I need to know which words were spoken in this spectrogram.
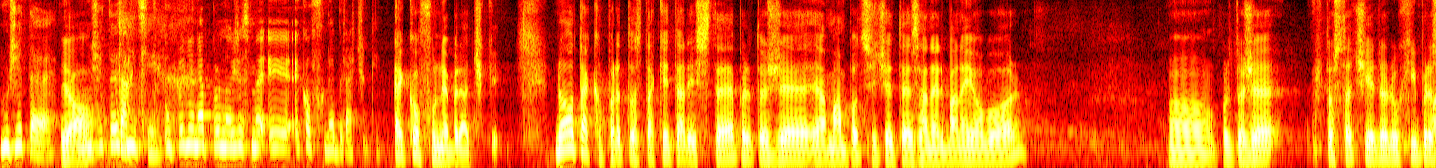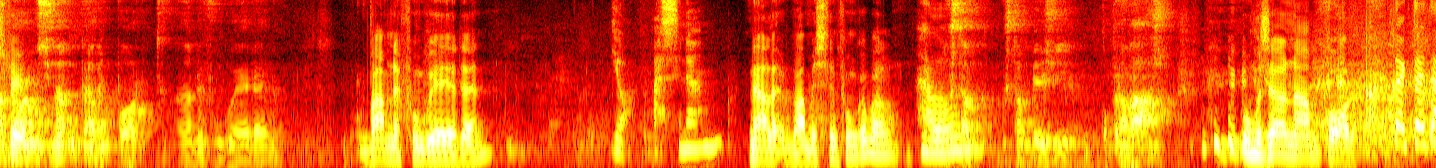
Můžete. Jo. Můžete Taky. říct úplně naplno, že jsme i ekofunebračky. Ekofunebračky. No tak proto taky tady jste, protože já mám pocit, že to je zanedbaný obor. O, protože to stačí jednoduchý, prostě Pardon, musíme upravit port, eh, nefunguje jeden. vám nefunguje jeden. Jo, asi nám. Ne, ale vám, myslím, fungoval. Halo. Už tam, už tam běží opravář. Umřel nám port. Tak to je ta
